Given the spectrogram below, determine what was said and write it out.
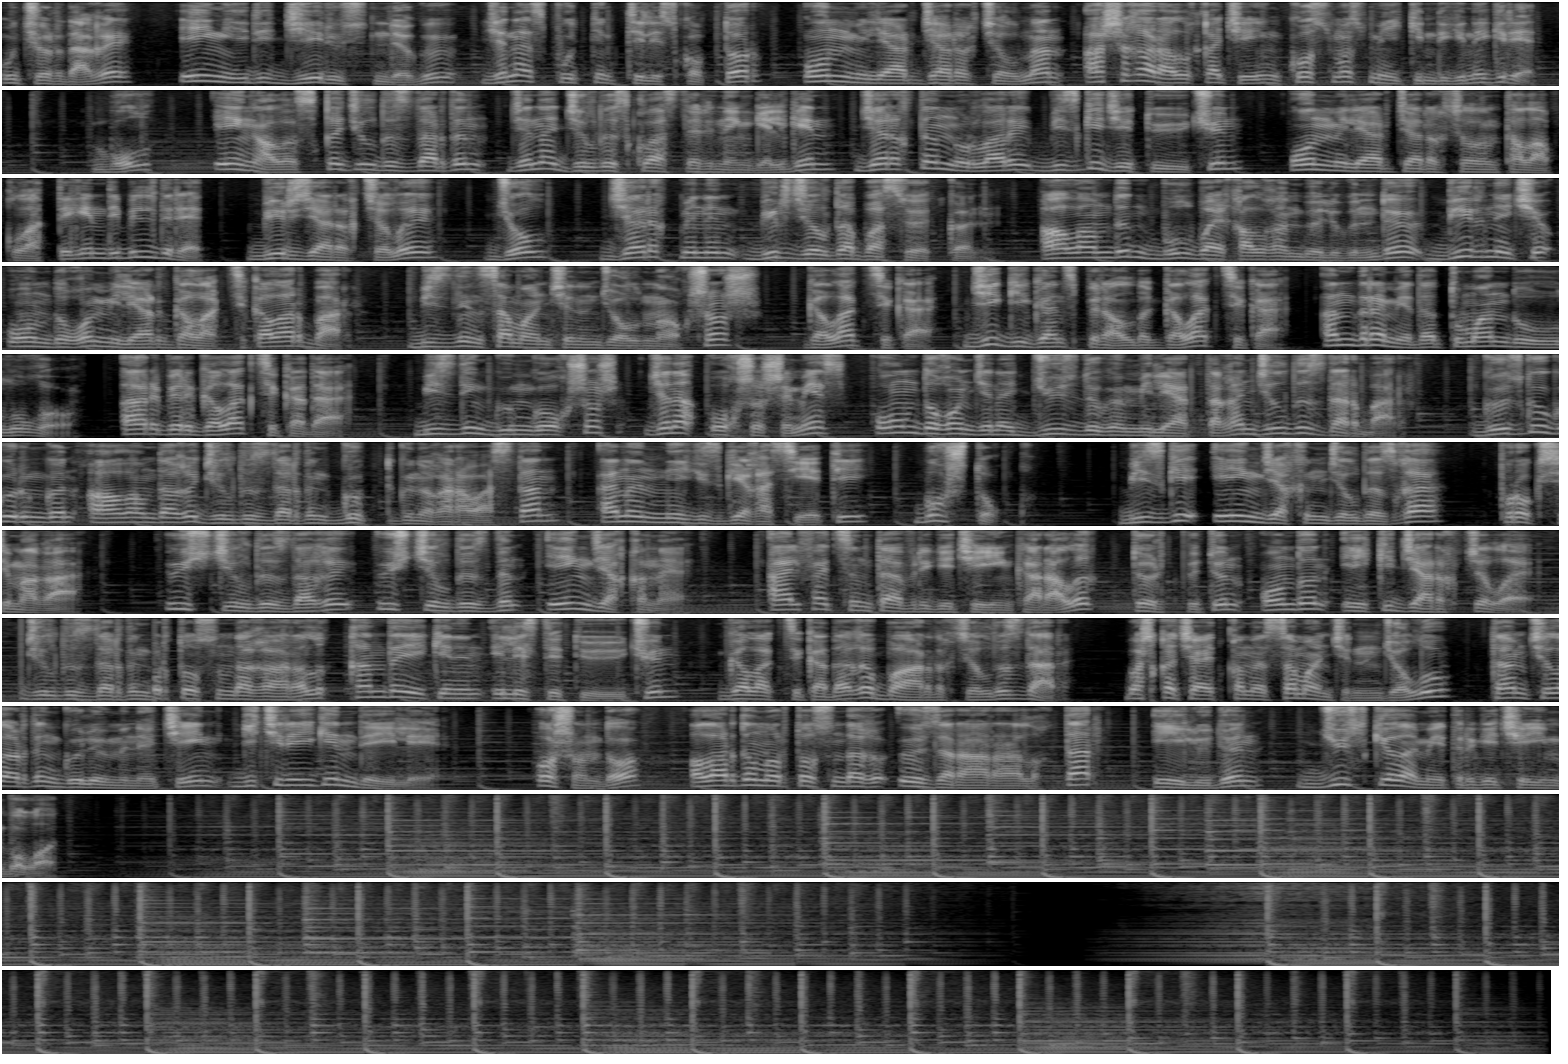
учурдагы эң ири жер үстүндөгү жана спутник телескоптор он миллиард жарык жылынан ашык аралыкка чейин космос мейкиндигине кирет. Бул эң алыскы жылдыздардын жана жылдыз кластеринен келген жарыктын нурлары бизге жетүү үчүн он миллиард жарык жылын талап кылат дегенди билдирет. Бир жарык жылы жол жарык менен бир жылда басып өткөн. Ааламдын бул байкалган бөлүгүндө бир нече ондогон миллиард галактикалар бар. Биздин саманчынын жолуна окшош галактика же гигант спиралдык галактика андромеда тумандуу улугу. Ар бир галактикада биздин күнгө окшош жана окшош эмес ондогон жана жүздөгөн миллиарддаган жылдыздар бар. Көзгө көрүнгөн ааламдагы жылдыздардын көптүгүнө карабастан анын негизги касиети боштук. Бизге эң жакын жылдызга проксимага. Үч жылдыздагы үч жылдыздын эң жакыны альфа центавриге чейинки аралык төрт бүтүн ондон эки жарык жылы. Жылдыздардын ортосундагы аралык кандай экенин элестетүү үчүн галактикадагы бардык жылдыздар башкача айтканда саманчынын жолу тамчылардын көлөмүнө чейин кичирейген дейли. Ошондо алардын ортосундагы өз ара аралыктар элүүдөн жүз километрге чейин болот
